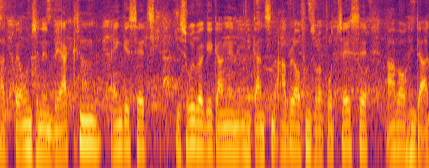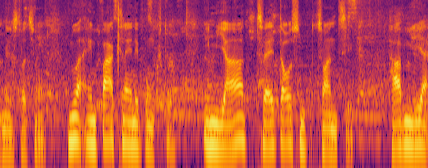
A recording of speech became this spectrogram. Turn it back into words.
hat bei uns in den Werken eingesetzt, ist rübergegangen in den ganzen Ablauf unserer Prozesse, aber auch in der Administration. Nur ein paar kleine Punkte. Im Jahr 2020 haben wir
